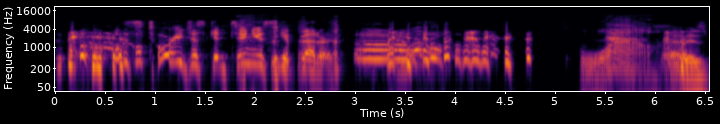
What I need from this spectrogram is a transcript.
the story just continues to get better. Wow. That is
